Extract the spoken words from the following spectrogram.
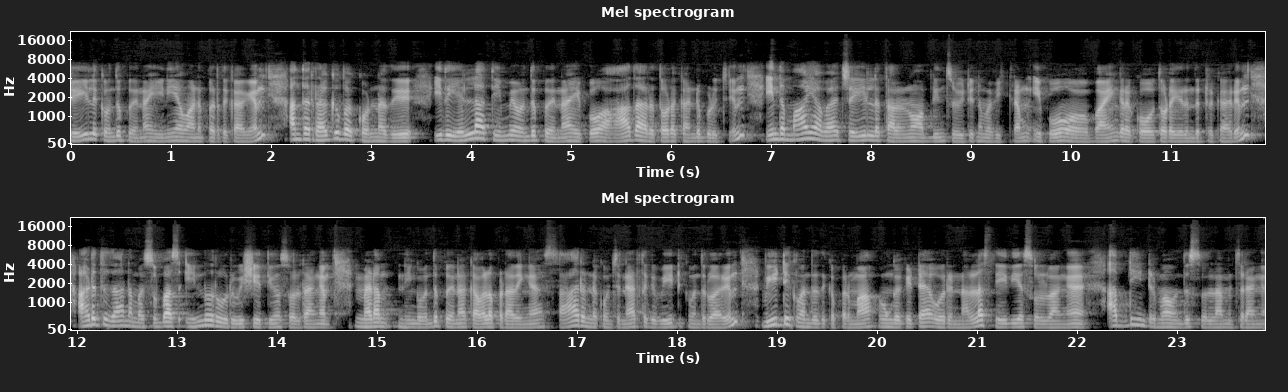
ஜெயிலுக்கு வந்து பார்த்தீங்கன்னா, இனியாவை அனுப்புறதுக்காக அந்த ரகுவை கொன்னது, இது எல்லாத்தையுமே வந்து பார்த்தீங்கன்னா, இப்போது ஆதாரத்தோட கண்டுபிடிச்சி இந்த மாயாவை ஜெயிலில் தள்ளணும் அப்படின்னு சொல்லிட்டு நம்ம விக்ரம் இப்போது பயங்கர கோவத்தோட இருந்துட்டு இருக்காரு. அடுத்ததா நம்ம சுபாஷ் இன்னொரு ஒரு விஷயத்தையும் சொல்கிறாங்க மேடம் நீங்கள் வந்து பார்த்தீங்கன்னா கவலைப்படாதீங்க. சார் இன்னும் கொஞ்சம் நேரத்துக்கு வீட்டுக்கு வந்துடுவார் வீட்டுக்கு வந்ததுக்கப்புறமா உங்ககிட்ட ஒரு நல்ல செய்தியை சொல்வாங்க. அப்படின்றமா வந்து சொல்ல ஆரம்பிச்சுறாங்க.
